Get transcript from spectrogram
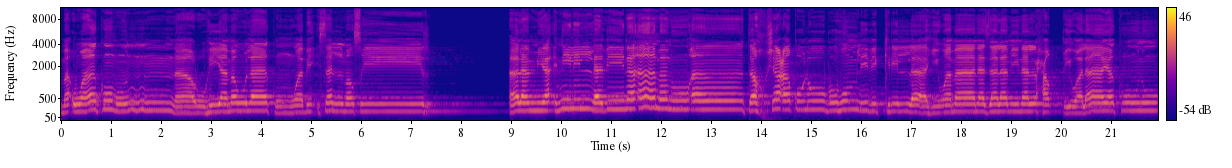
مأواكم النار هي مولاكم وبئس المصير. ألم يأن للذين آمنوا أن تخشع قلوبهم لذكر الله وما نزل من الحق ولا يكونوا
